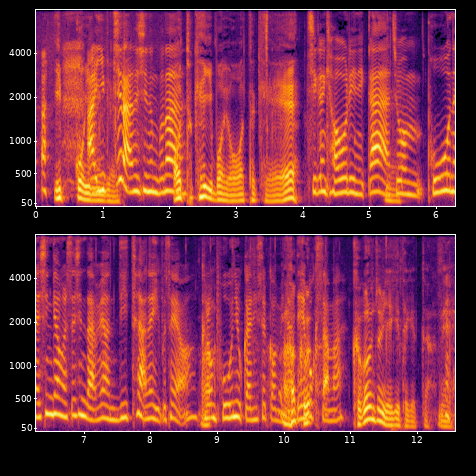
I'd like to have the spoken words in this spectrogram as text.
입고 있는 아, 입질 게. 않으시는구나. 어떻게 입어요? 어떻게? 지금 겨울이니까 네. 좀 보온에 신경을 쓰신다면 니트 안에 입으세요. 그럼 아. 보온 효과는 있을 겁니다. 아, 내복 삼아. 그, 그거는 좀 얘기 되겠다. 네.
